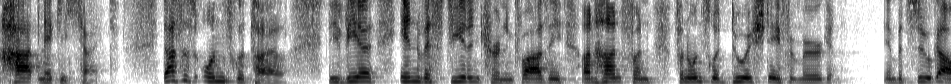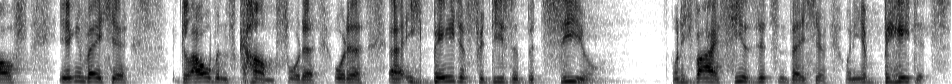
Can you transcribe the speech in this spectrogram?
Hartnäckigkeit. Das ist unsere Teil, die wir investieren können, quasi anhand von, von unserem Durchstehvermögen in Bezug auf irgendwelche Glaubenskampf oder, oder äh, ich bete für diese Beziehung. Und ich weiß, hier sitzen welche und ihr betet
